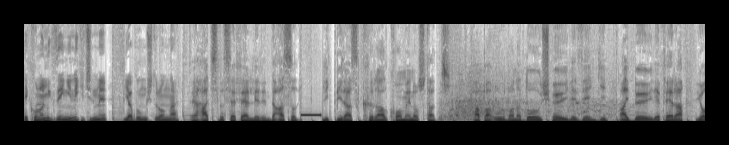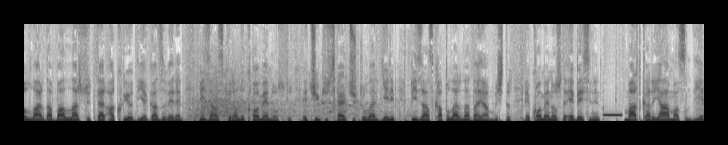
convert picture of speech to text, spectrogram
ekonomik zenginlik için mi yapılmıştır onlar? E Haçlı seferlerinde asıl lik biraz Kral Komnenos'tadır. Papa Urban'a doğu şöyle zengin, ay böyle ferah, yollarda ballar sütler akıyor diye gazı veren Bizans kralı Komnenos'tur. E çünkü Selçuklular gelip Bizans kapılarına dayanmıştır. E Komnenos da ebesinin Mart karı yağmasın diye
